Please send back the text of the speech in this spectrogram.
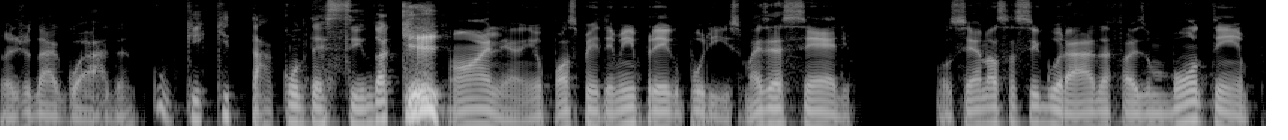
Anjo da guarda. O que que tá acontecendo aqui? Olha, eu posso perder meu emprego por isso, mas é sério. Você é nossa segurada faz um bom tempo.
